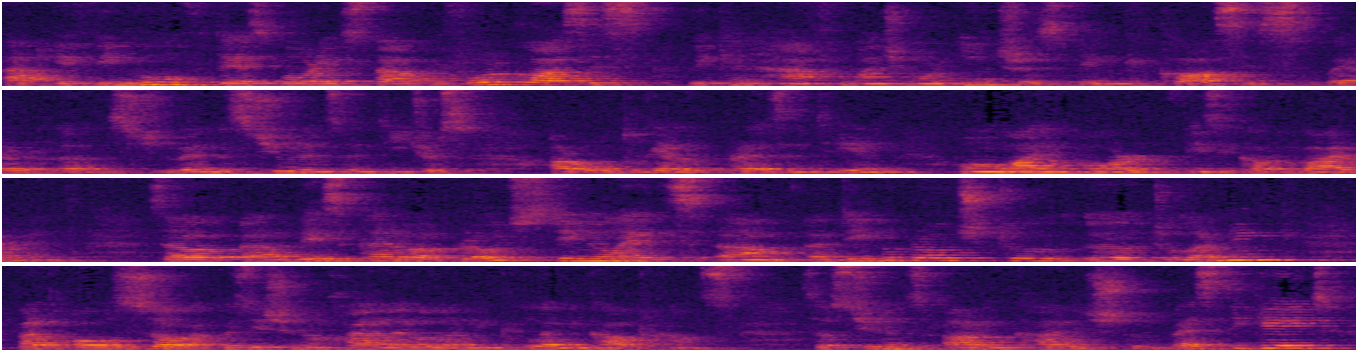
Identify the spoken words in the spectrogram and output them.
uh, if we move this boring stuff before classes, we can have much more interesting classes where uh, when the students and teachers are all together present in online or physical environment. So uh, this kind of approach stimulates um, a deep approach to, uh, to learning, but also acquisition of high-level learning, learning outcomes. So students are encouraged to investigate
